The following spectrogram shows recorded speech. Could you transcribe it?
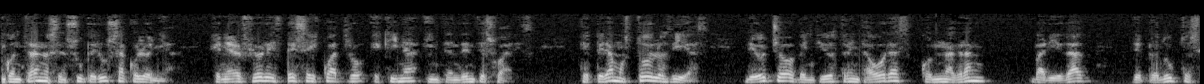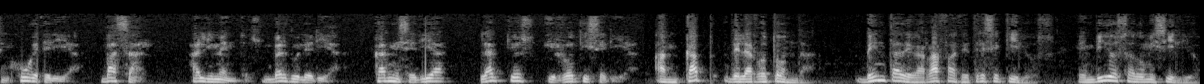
Encontrarnos en Superusa Colonia, General Flores D64, esquina Intendente Suárez. Te esperamos todos los días, de 8 a 22.30 horas, con una gran variedad de productos en juguetería, bazar, alimentos, verdulería, carnicería, lácteos y roticería. ANCAP de la Rotonda, Venta de garrafas de 13 kilos. Envíos a domicilio,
